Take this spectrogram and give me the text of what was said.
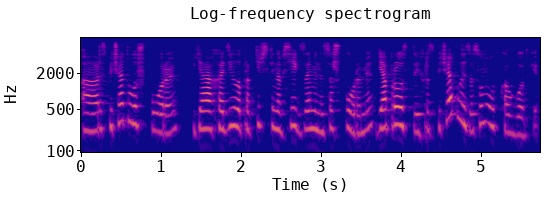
а, распечатала шпоры. Я ходила практически на все экзамены со шпорами. Я просто их распечатала и засунула в колготки.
